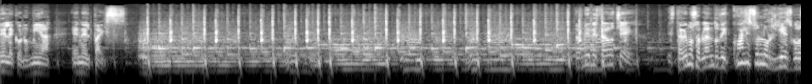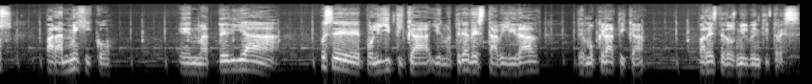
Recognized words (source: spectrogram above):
de la economía en el país. También esta noche estaremos hablando de cuáles son los riesgos para México en materia pues eh, política y en materia de estabilidad democrática para este 2023.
